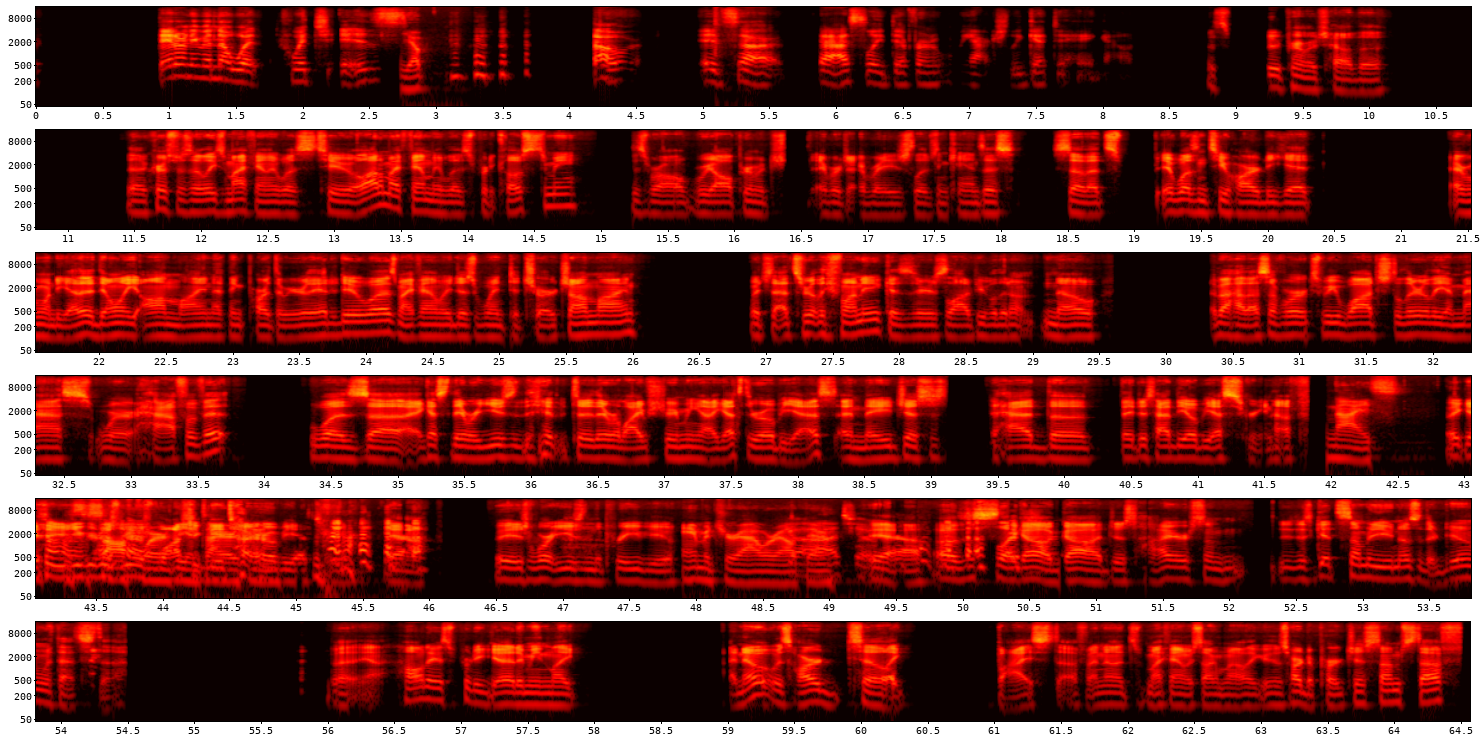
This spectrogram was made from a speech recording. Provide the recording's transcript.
they don't even know what Twitch is. Yep. so it's uh vastly different when we actually get to hang out. That's pretty much how the the Christmas, at least my family was too. A lot of my family lives pretty close to me because we're all we all pretty much everybody, everybody just lives in Kansas, so that's it wasn't too hard to get everyone together. The only online I think part that we really had to do was my family just went to church online, which that's really funny because there's a lot of people that don't know about how that stuff works. We watched literally a mass where half of it was uh I guess they were using to they were live streaming I guess through OBS and they just had the they just had the OBS screen up. Nice. Like Oh, you could just, you're software, just the watching the entire entire. OBS screen. yeah. They just weren't using the preview. Amateur hour out there. Yeah. I was just like, oh god, just hire some just get somebody who knows what they're doing with that stuff. But yeah, holiday is pretty good. I mean, like I know it was hard to like buy stuff. I know it's my family was talking about like it was hard to purchase some stuff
